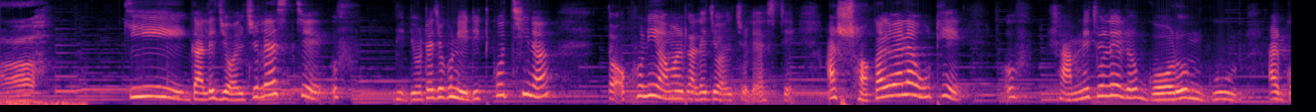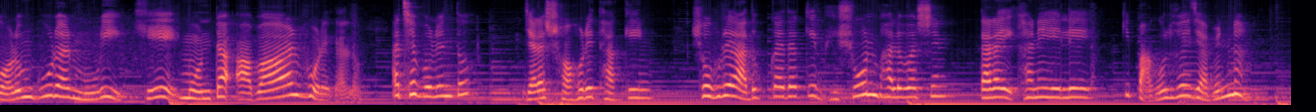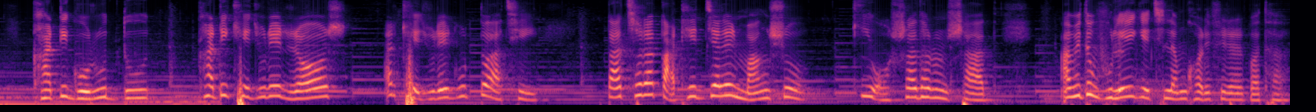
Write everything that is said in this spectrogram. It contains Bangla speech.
আহ! কি, গালে জল চলে আসছে? উফ, ভিডিওটা যখন এডিট করছি না, তখনই আমার গালে জল চলে আসছে। আর সকালবেলা উঠে উফ, সামনে চলে এলো গরম গুড়। আর গরম গুড় আর মুড়ি খেয়ে মনটা আবার ভরে গেল। আচ্ছা বলুন তো, যারা শহরে থাকেন, শহুরে আদব কায়দাকে ভীষণ ভালোবাসেন, তারা এখানে এলে কি পাগল হয়ে যাবেন না? খাঁটি গরুর দুধ, খাঁটি খেজুরের রস, আর খেজুরের গুড় তো আছেই। তাছাড়া কাঠের জালের মাংস, কি অসাধারণ স্বাদ। আমি তো ভুলেই গেছিলাম ঘরে ফেরার কথা।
